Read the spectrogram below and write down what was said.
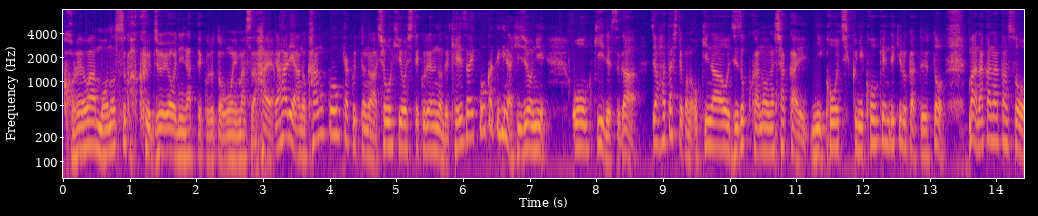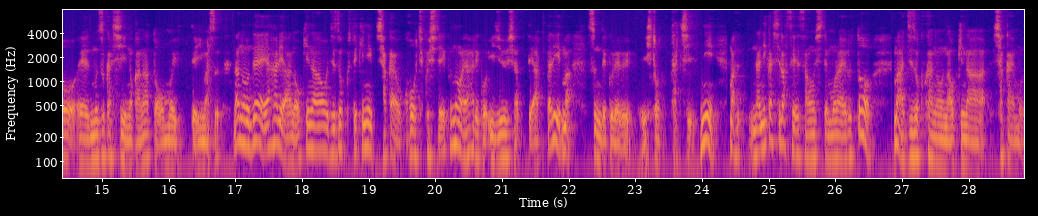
これはものすごく重要になってくると思います。はい。やはりあの観光客っていうのは消費をしてくれるので、経済効果的には非常に大きいですが、じゃあ果たしてこの沖縄を持続可能な社会に構築に貢献できるかというと、まあなかなかそう、えー、難しいのかなと思っています。なので、やはりあの沖縄を持続的に社会を構築していくのは、やはりこう移住者であったり、まあ住んでくれる人たちに、まあ何かしら生産をしてもらえると、まあ持続可能な沖縄社会も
